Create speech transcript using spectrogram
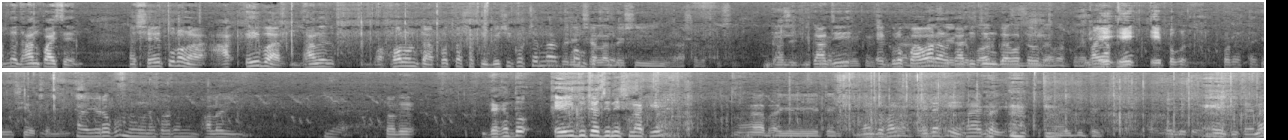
আপনি ধান পাইছেন সেই তুলনা এইবার ধানের ফলনটা প্রত্যাশা কি বেশি করছেন না কম বেশি আশা করতেছি। গাজী এগ্রো পাওয়ার আর গাজী জিঙ্ক ব্যবহার করে ব্যবহার করা ভাই আপনি হ্যাঁ। এরকমই মনে করেন ভালোই ইয়ে। তাহলে দেখেন তো এই দুটা জিনিস নাকি? হ্যাঁ ভাই এটাই। দেখেন ভাই এটা কি? হ্যাঁ এটাই। হ্যাঁ, এই দুটাই এই দুটাই না?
